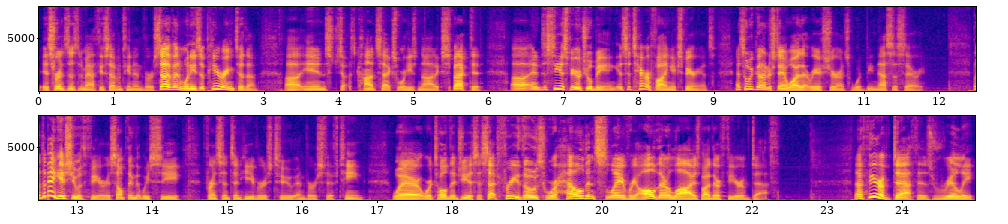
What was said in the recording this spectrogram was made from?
is, for instance, in Matthew 17 and verse 7, when he's appearing to them uh, in contexts where he's not expected. Uh, and to see a spiritual being is a terrifying experience, and so we can understand why that reassurance would be necessary. But the big issue with fear is something that we see, for instance, in Hebrews 2 and verse 15, where we're told that Jesus has set free those who were held in slavery all their lives by their fear of death. That fear of death is really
